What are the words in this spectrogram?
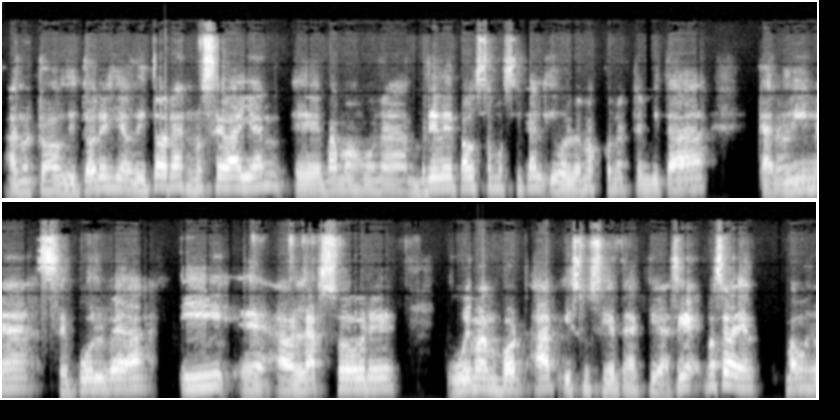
a nuestros auditores y auditoras, no se vayan, eh, vamos a una breve pausa musical y volvemos con nuestra invitada Carolina Sepúlveda y eh, hablar sobre Women Board Up y sus siguientes actividades. Así que no se vayan, vamos y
